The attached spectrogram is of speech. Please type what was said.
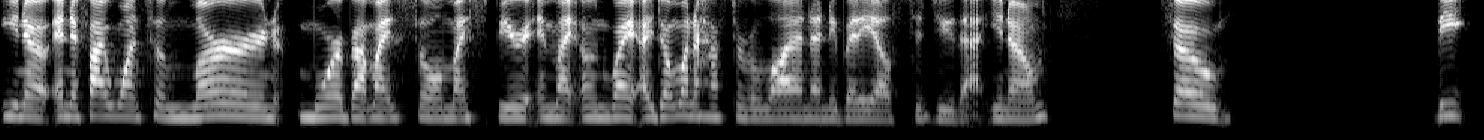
you know, and if I want to learn more about my soul, my spirit in my own way, I don't want to have to rely on anybody else to do that, you know? So the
